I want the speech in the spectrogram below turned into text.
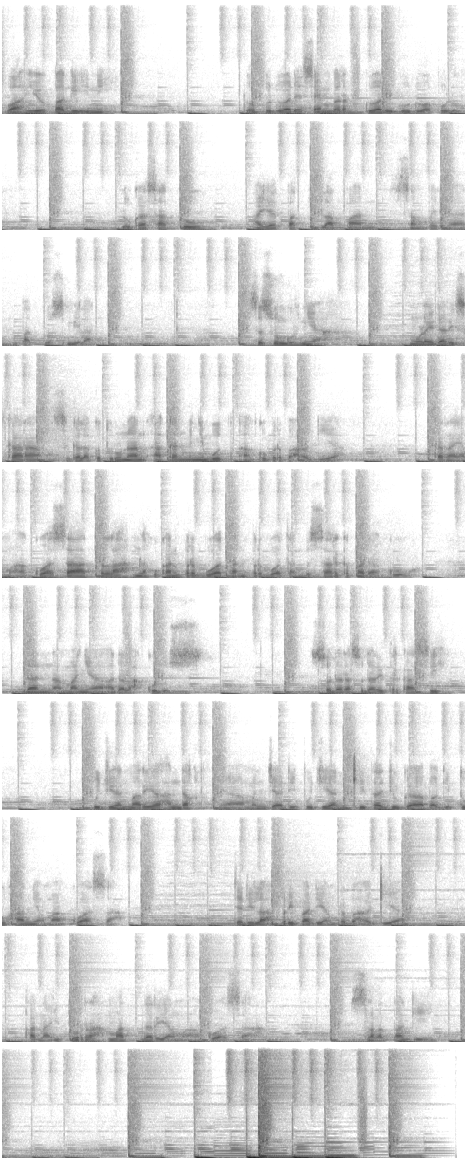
Wahyu pagi ini 22 Desember 2020 Lukas 1 ayat 48 sampai dengan 49 Sesungguhnya mulai dari sekarang segala keturunan akan menyebut aku berbahagia karena yang Maha Kuasa telah melakukan perbuatan-perbuatan besar kepadaku dan namanya adalah kudus. Saudara-saudari terkasih, Pujian Maria hendaknya menjadi pujian kita juga bagi Tuhan yang Maha Kuasa. Jadilah pribadi yang berbahagia, karena itu rahmat dari Yang Maha Kuasa. Selamat pagi,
